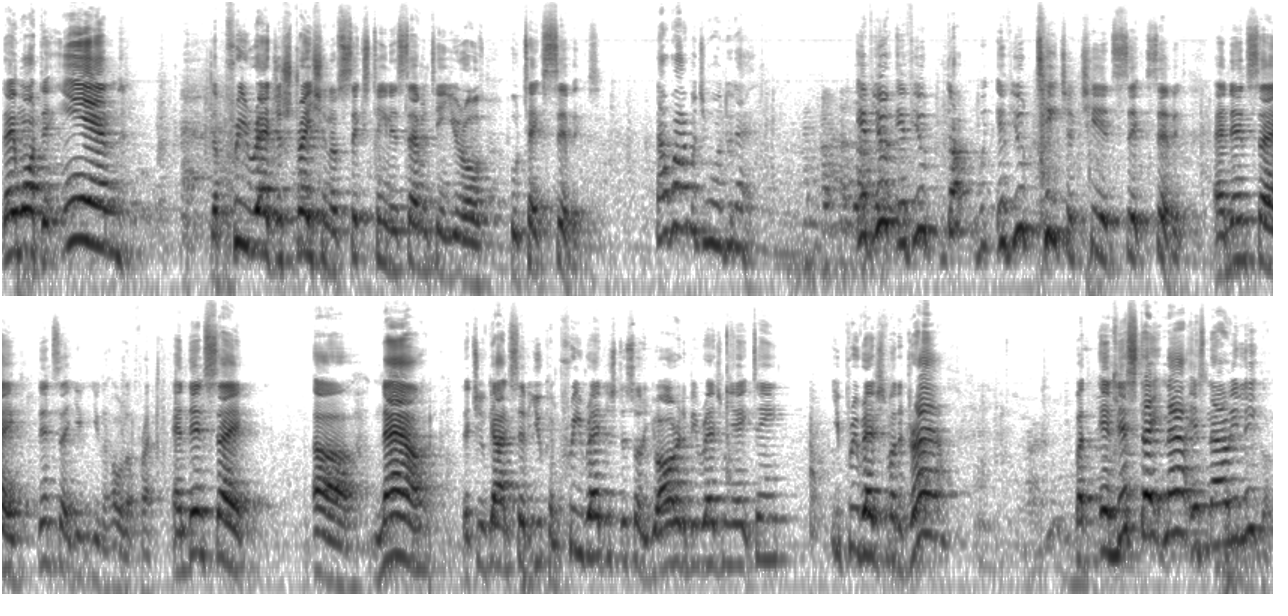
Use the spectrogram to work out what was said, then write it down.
They want to end the pre-registration of 16 and 17 year olds who take civics. Now, why would you want to do that? If you if you don't, if you teach a kid civics and then say then say you, you can hold up front and then say uh, now that you've gotten civics you can pre-register so that you already be registered 18. You pre-register for the draft. But in this state now, it's now illegal.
